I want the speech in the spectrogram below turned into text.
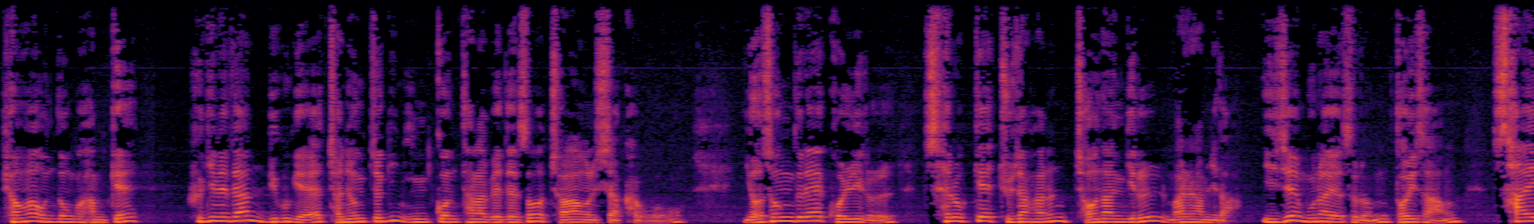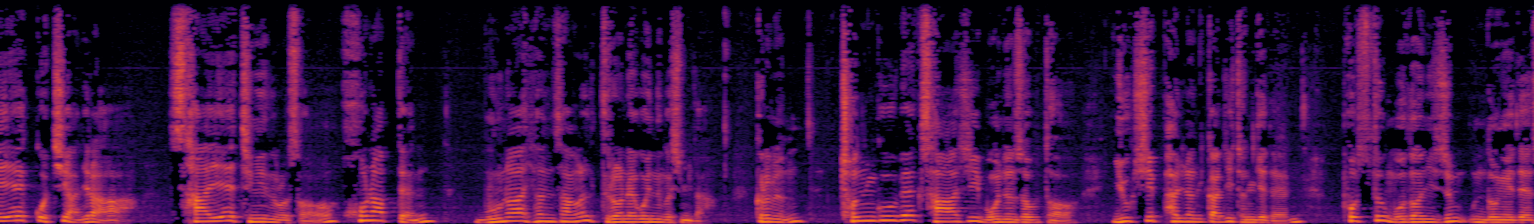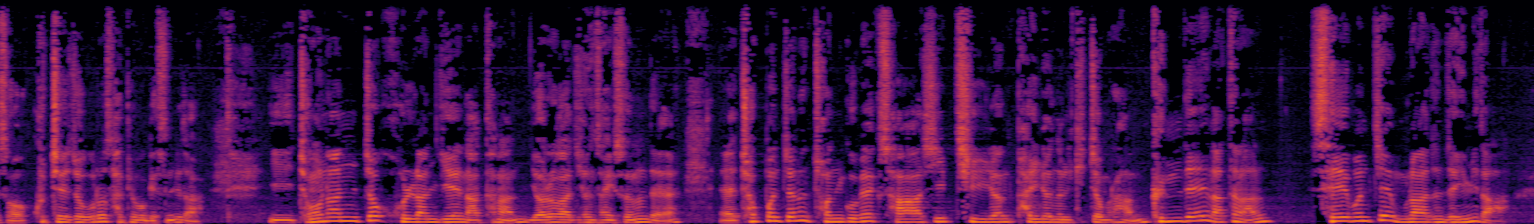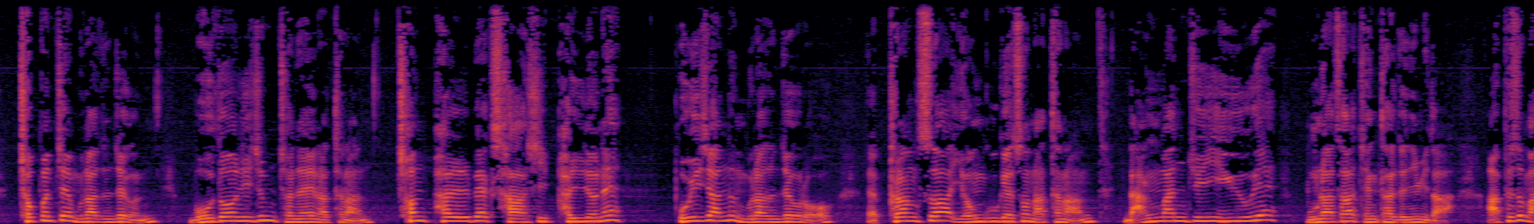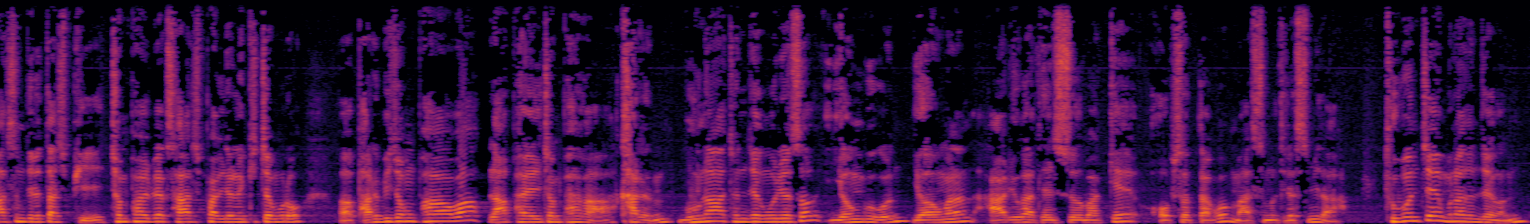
평화 운동과 함께 흑인에 대한 미국의 전형적인 인권 탄압에 대해서 저항을 시작하고 여성들의 권리를 새롭게 주장하는 전환기를 마련합니다. 이제 문화예술은 더 이상 사회의 꽃이 아니라 사회의 증인으로서 혼합된 문화 현상을 드러내고 있는 것입니다. 그러면 1945년서부터 68년까지 전개된 포스트 모더니즘 운동에 대해서 구체적으로 살펴보겠습니다. 이 전환적 혼란기에 나타난 여러 가지 현상이 있었는데 첫 번째는 1947년 8년을 기점으로 한 근대에 나타난 세 번째 문화 전쟁입니다. 첫 번째 문화 전쟁은 모더니즘 전야에 나타난 1848년에 보이지 않는 문화 전쟁으로 프랑스와 영국에서 나타난 낭만주의 이후의 문화사 쟁탈전입니다. 앞에서 말씀드렸다시피 1848년을 기점으로 어, 바르비 정파와 라파엘 정파가 가른 문화 전쟁을 이어서 영국은 영원한 아류가 될 수밖에 없었다고 말씀을 드렸습니다. 두 번째 문화 전쟁은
